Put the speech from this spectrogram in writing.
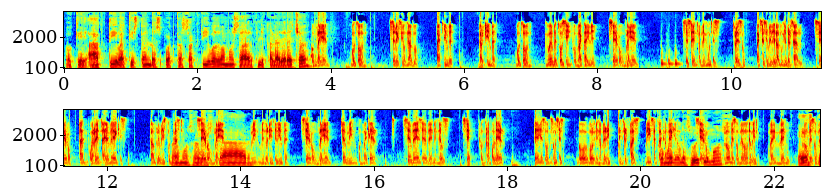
Ok, active. Aquí están los podcasts activos. Vamos a dar clic a la derecha. Botón. Seleccionado. Active. Archive. Botón. 925 Backline. 0 Omblien. 60 minutos. 3. Accesibilidad universal. 0. AN 40 MX. Hable Vista Podcast. Vamos a 0 Omblien. buscar- Link Minority Libre. 0 Omblien. Erwin Maker. CBS Benin News. C. Contrapoder. Ellos son suces. Go Golden American Interfaz. Vista Como de los últimos, Este.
